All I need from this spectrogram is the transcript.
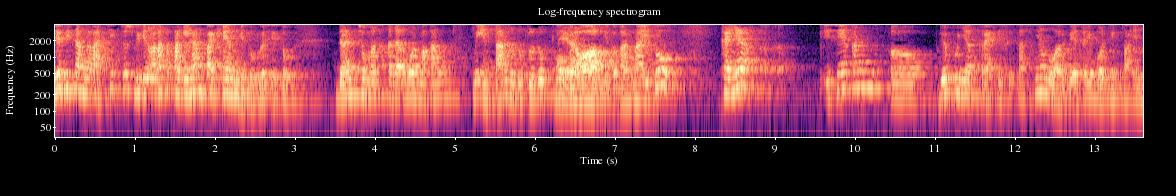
Dia bisa ngeracik terus bikin orang ketagihan pengen gitu ke situ. Dan cuma sekedar buat makan mie instan duduk-duduk Iya. ngobrol gitu kan. Nah, itu kayaknya isinya kan eh, dia punya kreativitasnya luar biasa ya buat nyiptain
